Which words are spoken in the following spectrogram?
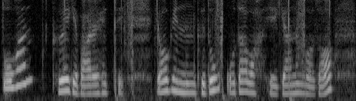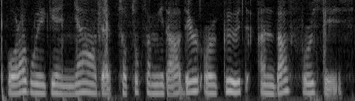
또한 그에게 말을 했지. 여기 있는 그도 오다와 얘기하는 거죠. 뭐라고 얘기했냐? That 접속사입니다. There are good and bad forces.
